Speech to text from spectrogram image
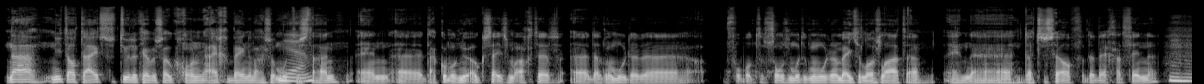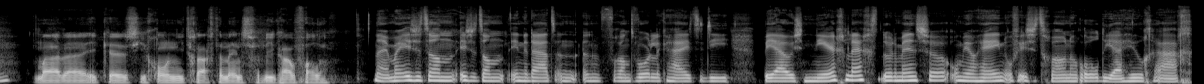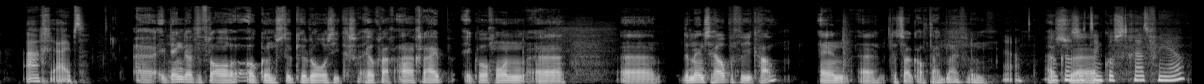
Nou, niet altijd. Natuurlijk hebben ze ook gewoon hun eigen benen waar ze op moeten Ja. staan. En eh, daar kom ik nu ook steeds meer achter. eh, dat mijn moeder, bijvoorbeeld, soms moet ik mijn moeder een beetje loslaten. En dat ze zelf de weg gaat vinden. Maar eh, ik zie gewoon niet graag de mensen van wie ik hou vallen. Nee, maar is het dan, is het dan inderdaad een, een verantwoordelijkheid die bij jou is neergelegd door de mensen om jou heen? Of is het gewoon een rol die jij heel graag aangrijpt? Eh, ik denk dat het vooral ook een stukje rol is die ik heel graag aangrijp. Ik wil gewoon eh, eh, de mensen helpen van wie ik hou. En dat zou ik altijd blijven doen. Ja. Ook Als, als, het ten koste gaat van jou?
